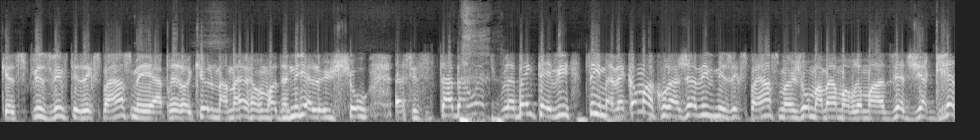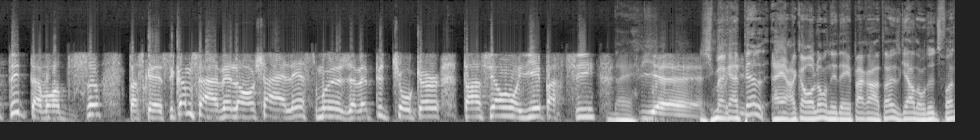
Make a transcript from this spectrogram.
que tu puisses vivre tes expériences. Mais après recul, ma mère, à un moment donné, elle a eu chaud. Elle s'est dit, tabarouette, je voulais bien que tu. Tu sais, il m'avait comme encouragé à vivre mes expériences. Mais un jour, ma mère m'a vraiment dit, j'ai regretté de t'avoir dit ça. Parce que c'est comme ça avait lâché à l'est. Moi, j'avais plus de choker. Tension, il est parti. Ben, Puis, euh, je me rappelle, encore là, on est dans les parenthèses, regarde, on a du fun.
